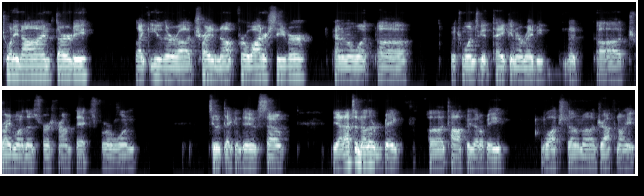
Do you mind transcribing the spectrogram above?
29, 30, like either uh, trading up for a wide receiver, depending on what uh, which ones get taken, or maybe the, uh, trade one of those first round picks for one, see what they can do. So, yeah, that's another big uh, topic that'll be watched on uh, draft night.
